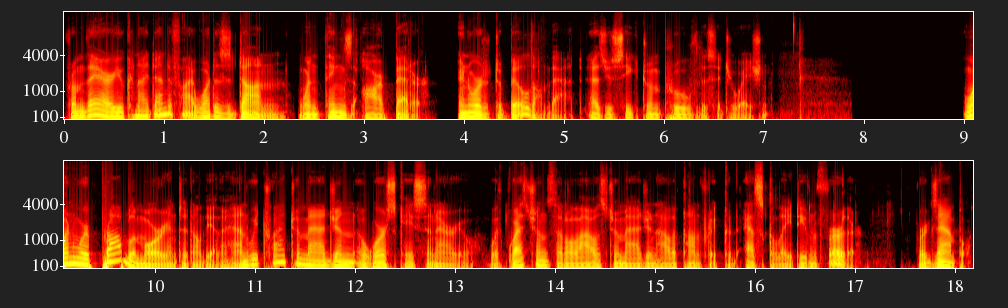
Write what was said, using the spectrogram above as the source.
From there, you can identify what is done when things are better in order to build on that as you seek to improve the situation. When we're problem oriented, on the other hand, we try to imagine a worst case scenario with questions that allow us to imagine how the conflict could escalate even further. For example,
